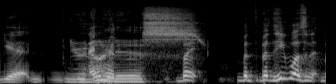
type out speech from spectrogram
Yeah, Unitas. But but but he wasn't.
